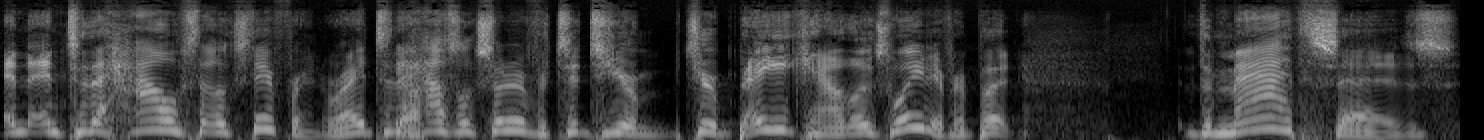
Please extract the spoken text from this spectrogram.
And, and to the house, that looks different, right? To the yeah. house, looks so different. To, to, your, to your bank account, it looks way different. But the math says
